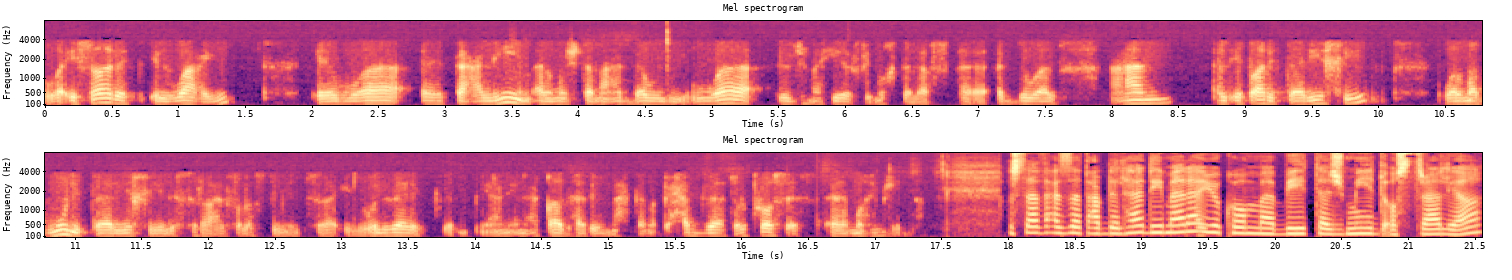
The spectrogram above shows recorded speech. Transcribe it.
وإثارة الوعي وتعليم المجتمع الدولي والجماهير في مختلف الدول عن الإطار التاريخي. والمضمون التاريخي للصراع الفلسطيني الإسرائيلي ولذلك يعني انعقاد هذه المحكمة بحد ذاته البروسيس مهم جدا. أستاذ عزت عبد الهادي ما رأيكم بتجميد أستراليا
